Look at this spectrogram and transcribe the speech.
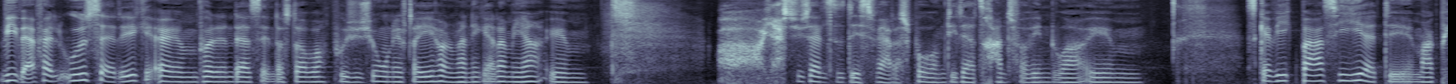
vi er i hvert fald udsat ikke øhm, på den der centerstopper position efter Eholm, han ikke er der mere. Øhm, åh, jeg synes altid, det er svært at spå om de der transfervinduer. Øhm, skal vi ikke bare sige, at øh, Mark P.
